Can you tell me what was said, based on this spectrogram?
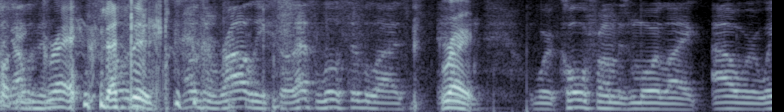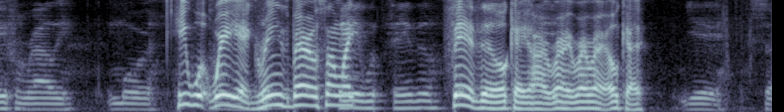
Like I was in, grass. That's I was, it. I was in Raleigh, so that's a little civilized. And Right. Where Cole from is more like hour away from Raleigh, more He wa- where he at? Greensboro, or something like Fayetteville. Fayetteville. Okay, all right, right, right, right. Okay. Yeah. So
